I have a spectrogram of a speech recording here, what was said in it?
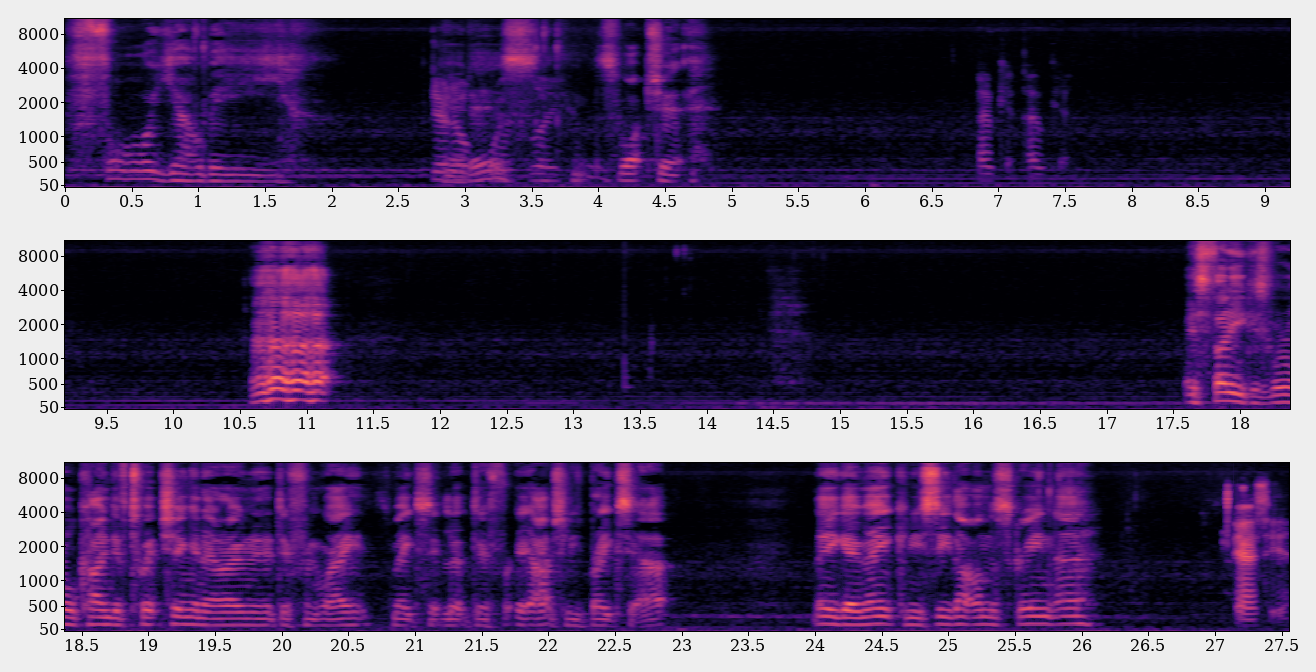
For Yelby. Get Here up, it is. Wesley. Let's watch it. Poke it, poke it. it's funny because we're all kind of twitching in our own in a different way. It makes it look different. It actually breaks it up. There you go, mate. Can you see that on the screen there? Yeah, I see it.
